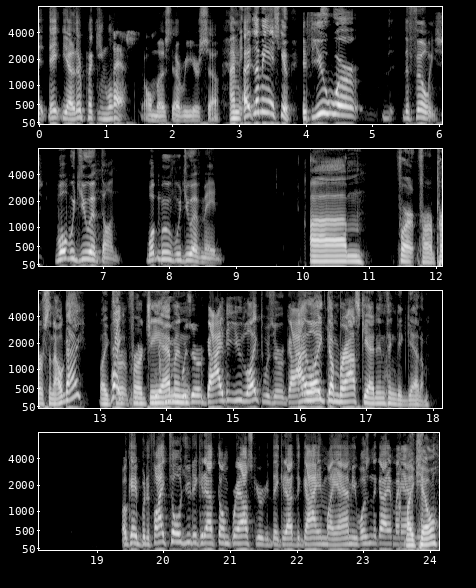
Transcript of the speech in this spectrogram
Uh, They, you know, they're picking last almost every year. So I mean, Uh, let me ask you: If you were the Phillies, what would you have done? What move would you have made? um, for for a personnel guy, like for, Right. for a Was GM, and was there a guy that you liked? Was there a guy I liked like Dombrowski. I didn't think they'd get him. Okay, but if I told you they could have Dombrowski or they could have the guy in Miami, wasn't the guy in Miami? Mike Hill.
